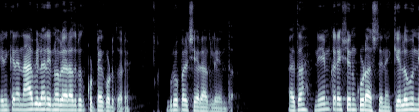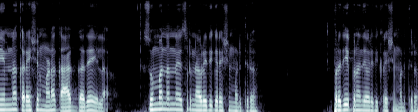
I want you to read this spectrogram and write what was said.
ಏನಕ್ಕೆ ನಾವಿಲ್ಲ ಇನ್ನೊಬ್ರು ಯಾರಾದರೂ ಕೊಟ್ಟೇ ಕೊಡ್ತಾರೆ. ಗ್ರೂಪಲ್ಲಿ ಶೇರ್ ಆಗಲಿ ಅಂತ. ಆಯಿತಾ? ನೇಮ್ ಕರೆಕ್ಷನ್ ಕೂಡ ಅಷ್ಟೇ ಕೆಲವು ನೇಮ್ನ ಕರೆಕ್ಷನ್ ಮಾಡೋಕ್ಕಾಗದೇ ಇಲ್ಲ. ಸುಮ್ಮನೆ ನನ್ನ ಹೆಸರನ್ನ ಯಾವ ರೀತಿ ಕರೆಕ್ಷನ್ ಮಾಡ್ತೀರಾ? ಪ್ರದೀಪ್ ಯಾವ ರೀತಿ ಕರೆಕ್ಷನ್ ಮಾಡ್ತೀರಾ?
